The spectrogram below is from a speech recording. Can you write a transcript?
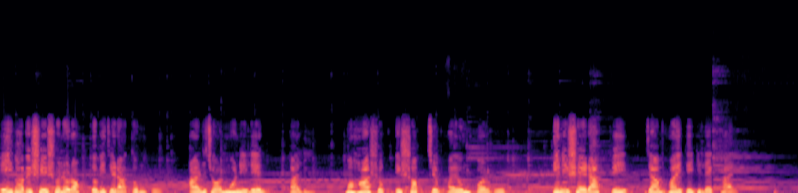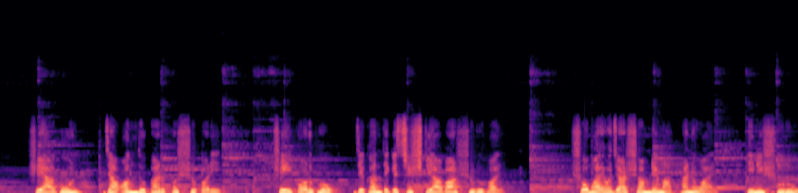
এইভাবে শেষ হলো রক্তবীজের আতঙ্ক। আর জন্ম নিলেন কালী, মহাশক্তির সবচেয়ে ভয়ঙ্কর রূপ। তিনি সেই রাত্রি যা ভয়কে গিলে খায়। সে আগুন যা অন্ধকার ভস্য করে। সেই গর্ভ যেখান থেকে সৃষ্টি আবার শুরু হয়। সময়ও যার সামনে মাথা নোয়ায়, তিনি শুরু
